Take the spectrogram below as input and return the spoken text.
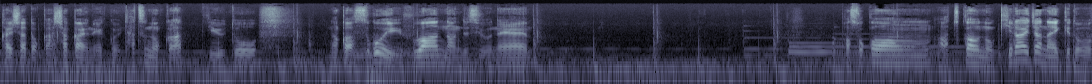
会社とか社会の役に立つのかっていうとなんかすごい不安なんですよね。パソコン扱うの嫌いじゃないけど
